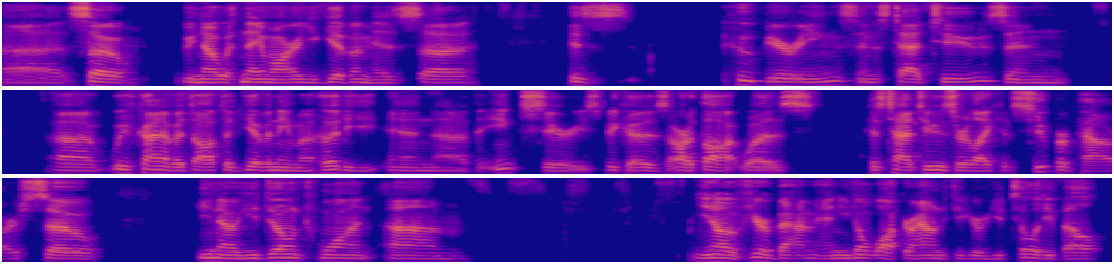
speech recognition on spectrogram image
uh, so you know, with Neymar, you give him his uh, his hoop earrings and his tattoos, and uh, we've kind of adopted giving him a hoodie in uh, the Ink series because our thought was his tattoos are like his superpowers. So, you know, you don't want um, you know, if you're Batman, you don't walk around with your utility belt,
